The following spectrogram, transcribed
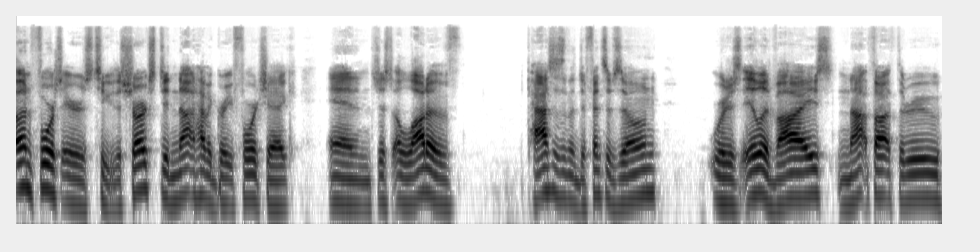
unforced errors too. The Sharks did not have a great forecheck, and just a lot of passes in the defensive zone were just ill advised, not thought through.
